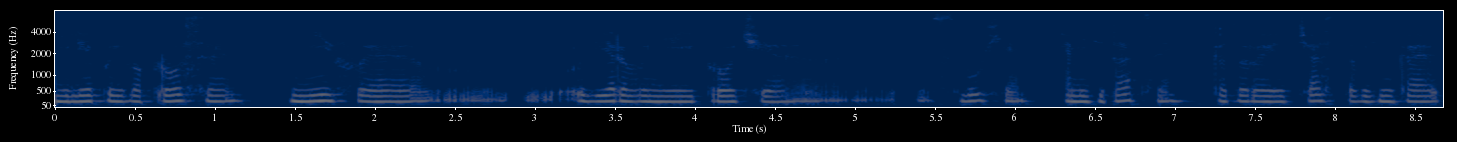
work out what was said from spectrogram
нелепые вопросы, мифы, верования и прочие слухи о медитации, которые часто возникают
